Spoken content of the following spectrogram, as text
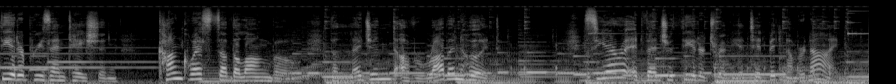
Theater presentation, Conquests of the Longbow, The Legend of Robin Hood. Sierra Adventure Theater Trivia Tidbit Number 9.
